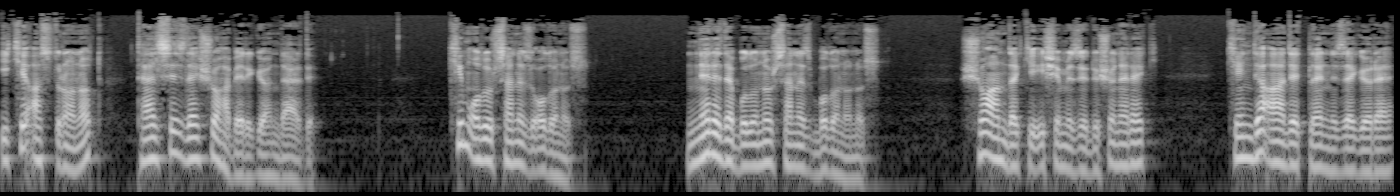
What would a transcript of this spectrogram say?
iki astronot telsizle şu haberi gönderdi. Kim olursanız olunuz. Nerede bulunursanız bulununuz. Şu andaki işimizi düşünerek kendi adetlerinize göre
